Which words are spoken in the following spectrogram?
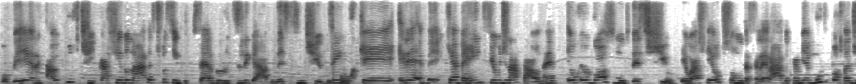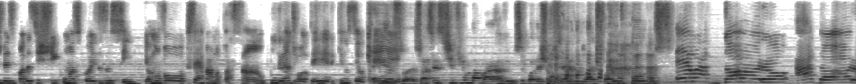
bobeira e tal, e curtir. Caixinha do nada, tipo assim, cérebro desligado nesse sentido. Sim. Porque ele é bem, que é bem filme de Natal, né? Eu, eu gosto muito desse estilo. Eu acho que eu que sou muito acelerada, pra mim é muito importante de vez em quando assistir umas coisas assim. Eu não vou observar uma atuação, um grande roteiro, que não sei o quê. É isso, é só assistir filme da Marvel. Você pode deixar o cérebro do lado de fora de todos. Eu adoro, adoro.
